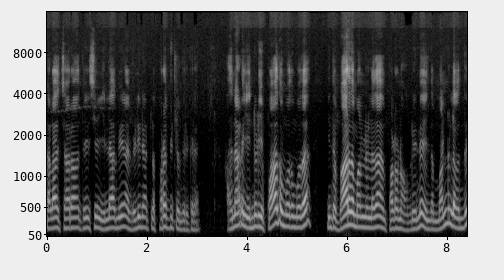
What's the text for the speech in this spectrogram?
கலாச்சாரம் தேசியம் எல்லாமே நான் வெளிநாட்டில் பரப்பிட்டு வந்திருக்கிறேன். அதனால் என்னுடைய பாதம் முத முத இந்த பாரத மண்ணில் தான் படணும் அப்படின்னு இந்த மண்ணில் வந்து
